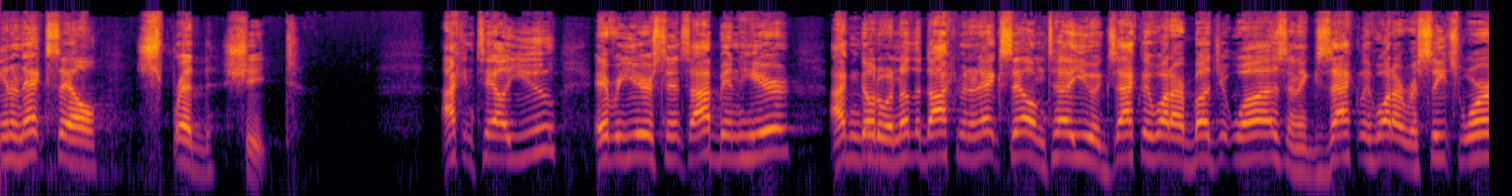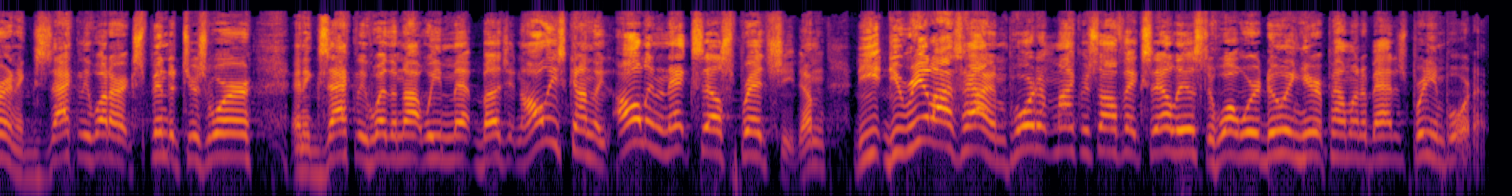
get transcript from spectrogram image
in an Excel spreadsheet. I can tell you every year since I've been here, I can go to another document in Excel and tell you exactly what our budget was and exactly what our receipts were and exactly what our expenditures were and exactly whether or not we met budget and all these kind of things, all in an Excel spreadsheet. Um, do, you, do you realize how important Microsoft Excel is to what we're doing here at Palmetto Baptist? It's pretty important.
